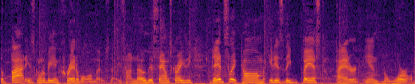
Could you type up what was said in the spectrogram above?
the bite is going to be incredible on those days. I know this sounds crazy. Dead slick calm, it is the best pattern in the world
